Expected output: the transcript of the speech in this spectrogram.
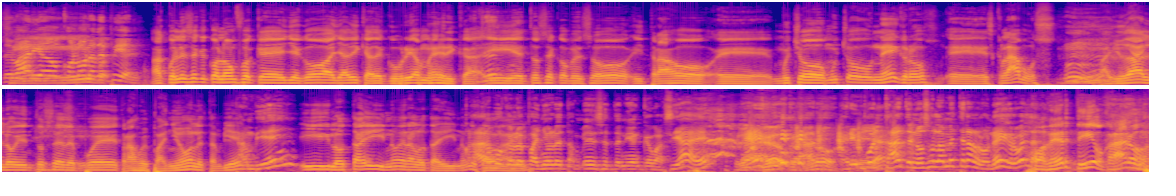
de varios Sí, colores de pues, piel. Acuérdense que Colón fue que llegó allá de que a descubrir América y entonces comenzó y trajo eh, muchos muchos negros eh, esclavos Mm. para ayudarlo y entonces después trajo españoles también. ¿También? Y los taínos eran los taínos. Claro, porque los ahí. españoles también se tenían que vaciar, ¿eh? Claro, ¿Eh? claro. Era importante, no solamente eran los negros, ¿verdad? Joder, tío, claro.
